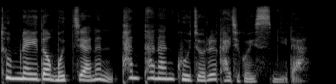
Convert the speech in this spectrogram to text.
툼레이더 못지않은 탄탄한 구조를 가지고 있습니다.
